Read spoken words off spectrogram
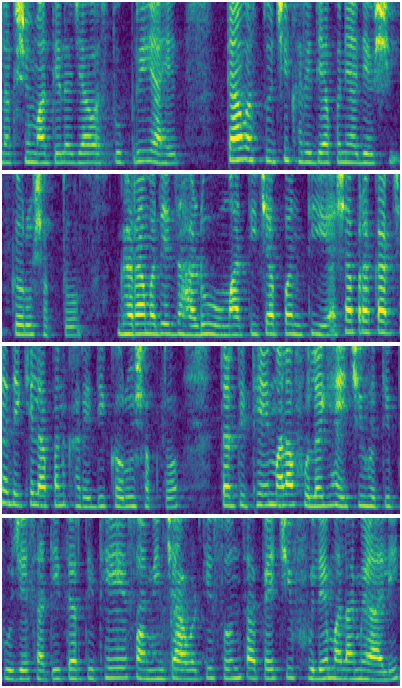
लक्ष्मी मातेला ज्या वस्तू प्रिय आहेत त्या वस्तूची खरेदी आपण या दिवशी करू शकतो. घरामध्ये झाडू मातीच्या पंती अशा प्रकारच्या देखील आपण खरेदी करू शकतो. तर तिथे मला फुलं घ्यायची होती पूजेसाठी. तर तिथे स्वामींची आवडती सोनचाफ्याची फुले मला मिळाली.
